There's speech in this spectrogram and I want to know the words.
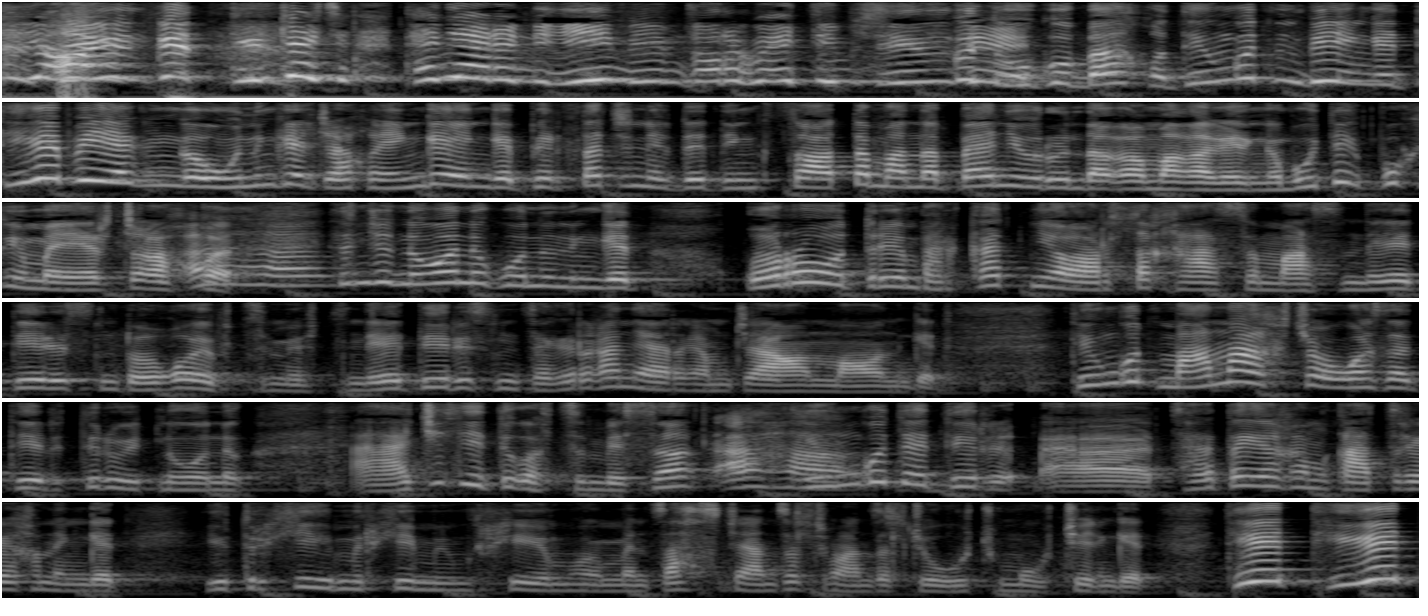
Яа ингээд гэрлээч таны хараа нэг ийм ийм зураг байт юм шиг. Тэнгүүд үгүй байхгүй. Тэнгүүд нь би ингээ тэгээ би яг ингээ үнэнгээл жоох ингээ ингээ пердаж нэвдээд ингэсэн одоо манай байны өрөөнд байгаа маа гэх ингээ бүгдийг бүх юм ярьж байгаа байхгүй. Тэгсэн чинь нөгөө нэг хүн нь ингээд 3 өдрийн баркатны орлого хаасан маасан. Тэгээ дээрэс нь дугуй өвцөн өвцөн. Тэгээ дээрэс нь захиргааны арга хэмжээ аавн маавн гэд. Тэнгүүд манай ах чи угаасаа тэр тэр үед нөгөө нэг ажил хийдэг болсон байсан. Тэнгүүдээ тэр цагдаагийнх нь газрынх нь ингээд өдрөхийн хэмэрхий мэмэрхий юм юм засч янзалж манзалж өгч мөгж ингээд. Тэгээд тэгээд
